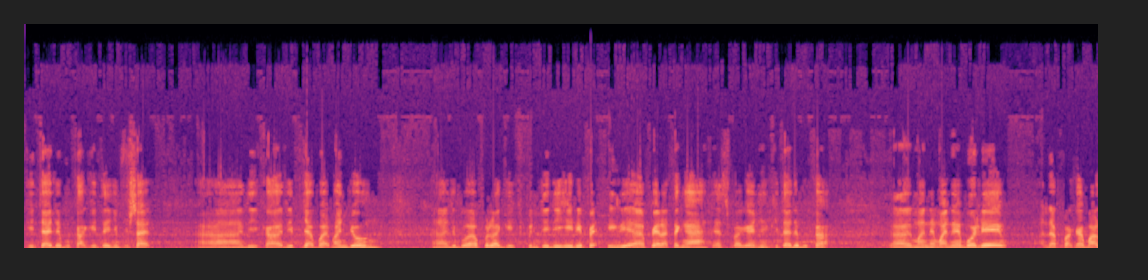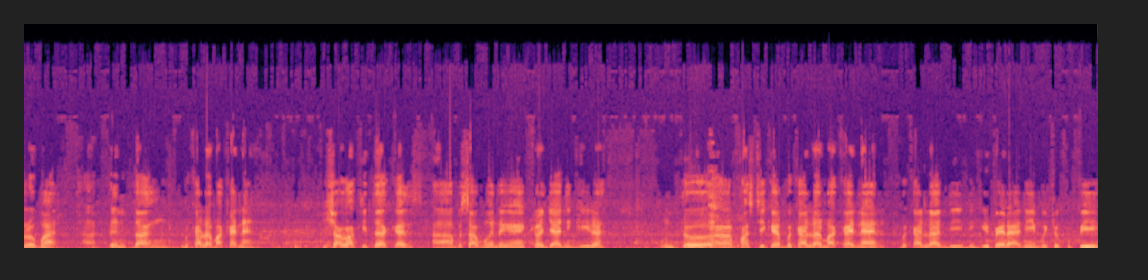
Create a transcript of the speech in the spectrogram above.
kita ada buka kita punya pusat. Uh, di di pejabat Banjung. Uh, di beberapa lagi seperti di Hili, Hili uh, Perak Tengah dan sebagainya kita ada buka. Uh, mana-mana boleh dapatkan maklumat uh, tentang bekalan makanan. InsyaAllah kita akan uh, bersama dengan kerajaan negeri lah untuk uh, pastikan bekalan makanan, bekalan di negeri Perak ni mencukupi.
